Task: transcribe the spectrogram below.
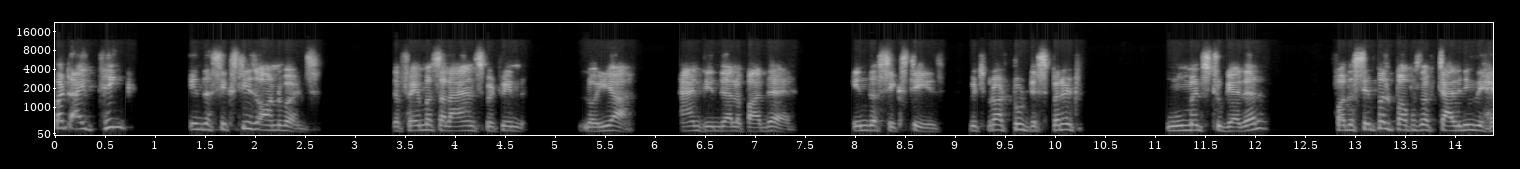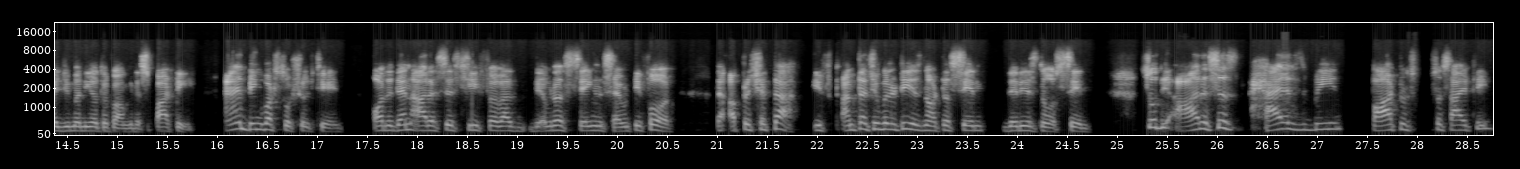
but I think in the 60s onwards, the famous alliance between Lohia and Deendayal Upadhyay in the 60s, which brought two disparate movements together for the simple purpose of challenging the hegemony of the Congress party and bring about social change. Or the then RSS chief was saying in 74, the asprishyata, if untouchability is not a sin, there is no sin. So the RSS has been part of society,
